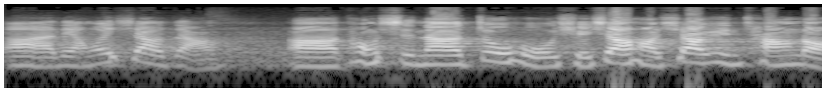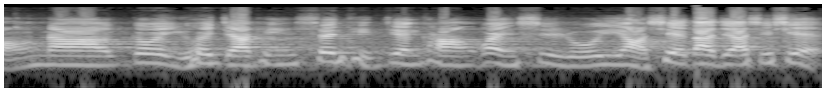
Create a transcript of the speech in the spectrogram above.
啊两位校长啊，同时呢祝福学校哈校运昌隆，那各位与会嘉宾身体健康，万事如意啊！谢谢大家，谢谢。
